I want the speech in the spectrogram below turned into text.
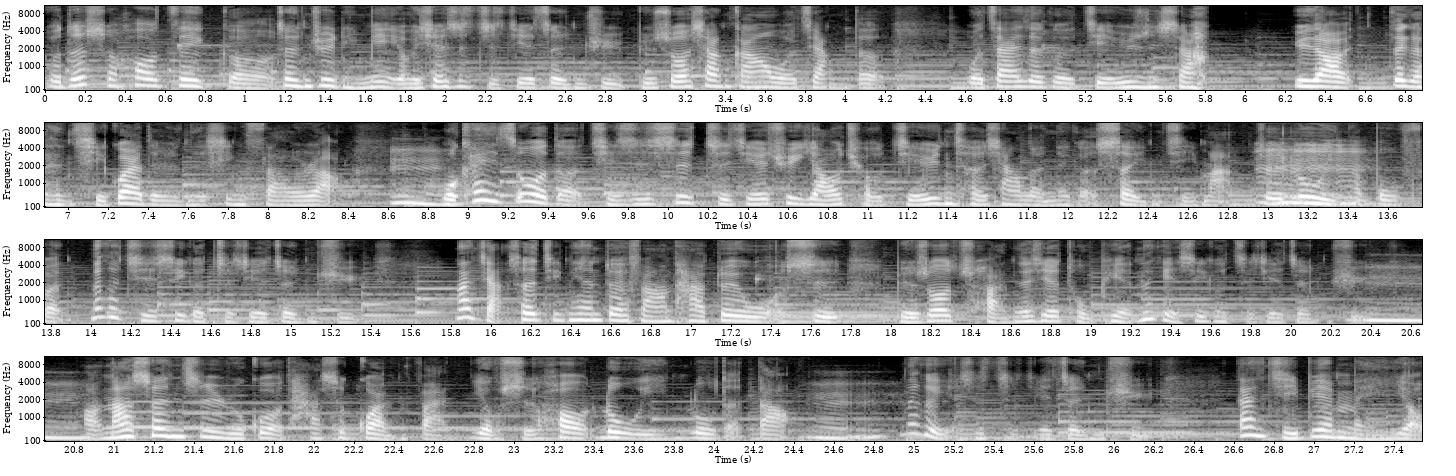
有的时候这个证据里面有一些是直接证据，比如说像刚刚我讲的，我在这个捷运上。遇到这个很奇怪的人的性骚扰，嗯，我可以做的其实是直接去要求捷运车厢的那个摄影机嘛，就是录影的部分，嗯、那个其实是一个直接证据。那假设今天对方他对我是，比如说传这些图片，那个也是一个直接证据。嗯，好，那甚至如果他是惯犯，有时候录音录得到，嗯，那个也是直接证据。但即便没有，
